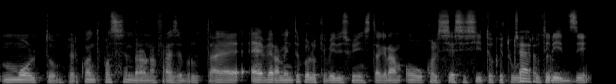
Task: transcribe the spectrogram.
molto, per quanto possa sembrare una frase brutta, è, è veramente quello che vedi su Instagram o qualsiasi sito che tu Certo. utilizzi,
